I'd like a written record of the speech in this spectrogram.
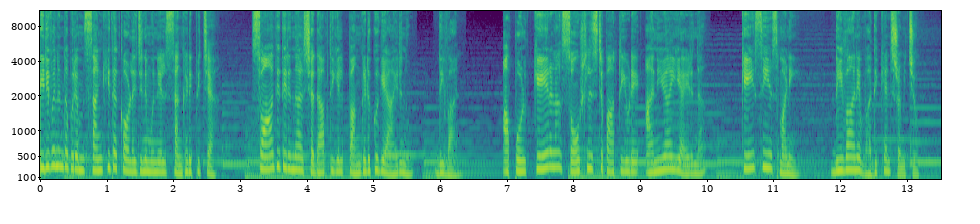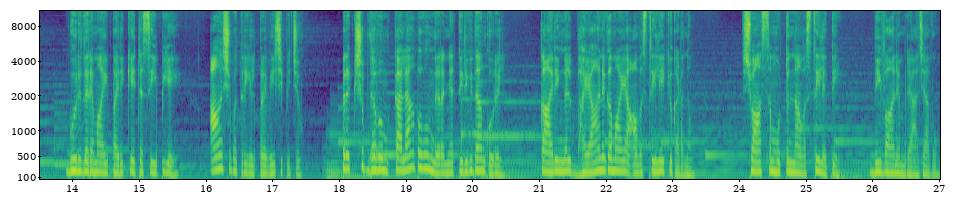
തിരുവനന്തപുരം സംഗീത കോളേജിന് മുന്നിൽ സംഘടിപ്പിച്ച സ്വാതി തിരുനാൾ ശതാബ്ദിയിൽ പങ്കെടുക്കുകയായിരുന്നു ദിവാൻ. അപ്പോൾ കേരള സോഷ്യലിസ്റ്റ് പാർട്ടിയുടെ അനുയായിയായിരുന്ന കെ സി എസ് മണി ദിവാനെ വധിക്കാൻ ശ്രമിച്ചു. ഗുരുതരമായി പരിക്കേറ്റ സി പിയെ ആശുപത്രിയിൽ പ്രവേശിപ്പിച്ചു. പ്രക്ഷുബ്ധവും കലാപവും നിറഞ്ഞ തിരുവിതാംകൂറിൽ കാര്യങ്ങൾ ഭയാനകമായ അവസ്ഥയിലേക്കു കടന്നു. ശ്വാസം മുട്ടുന്ന അവസ്ഥയിലെത്തി ദിവാനും രാജാവും.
